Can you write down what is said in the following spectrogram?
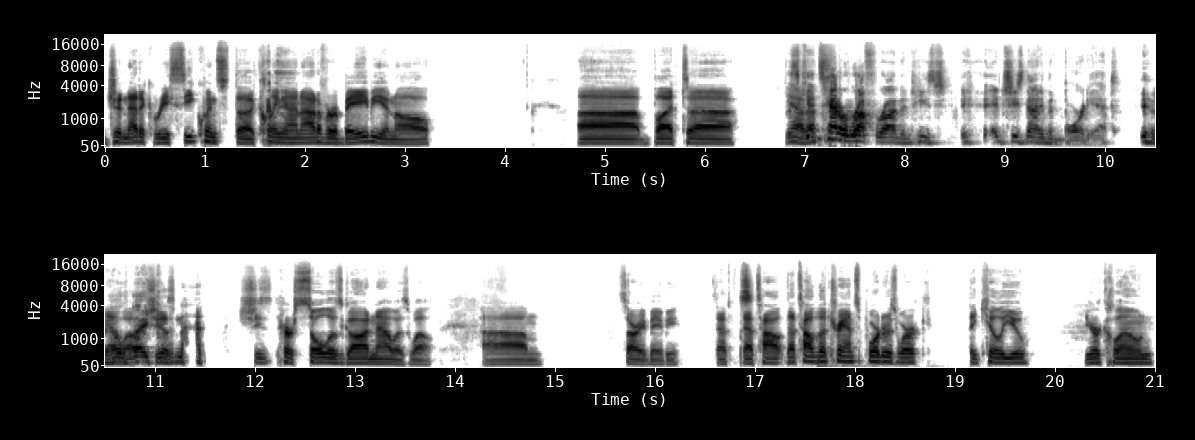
genetic resequence the Klingon out of her baby and all. Uh, but uh, this yeah, kid's that's had a rough run, and he's and she's not even born yet. You yeah. know, Well, like she does not. She's her soul is gone now as well. Um, sorry, baby. That's that's how that's how the transporters work. They kill you. You're a clone.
